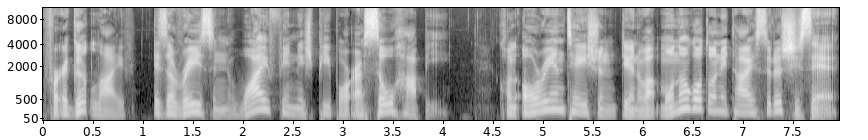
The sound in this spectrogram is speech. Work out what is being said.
for a good life is a reason why Finnish people are so happy. この orientation っていうのは物事に対する姿勢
